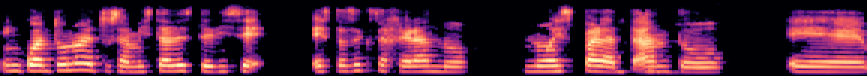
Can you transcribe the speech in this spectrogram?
en cuanto uno de tus amistades te dice, estás exagerando, no es para tanto, eh,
